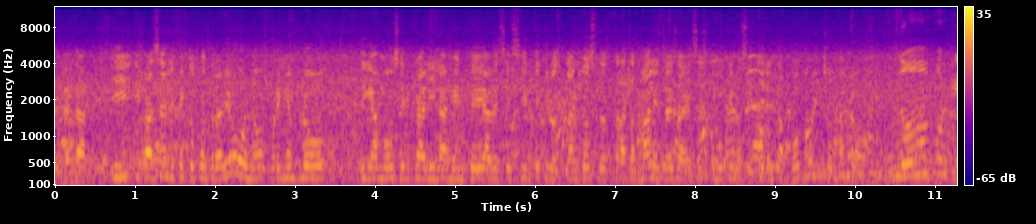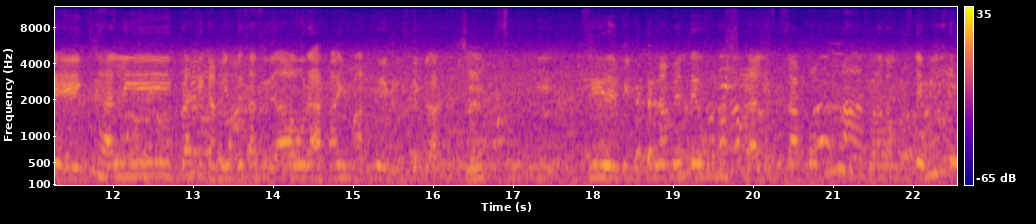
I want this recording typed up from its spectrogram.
Es verdad. ¿Y, y pasa el efecto contrario o no? Por ejemplo, digamos en Cali la gente a veces siente que los blancos los tratan mal, entonces a veces como que no se quieren tampoco y chocan o... No, porque en Cali prácticamente esa ciudad ahora hay más negros que blancos. Sí. Sí, sí, definitivamente uy, Cali está poblada para donde usted mire,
